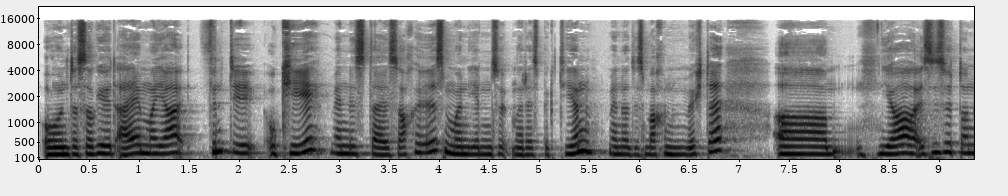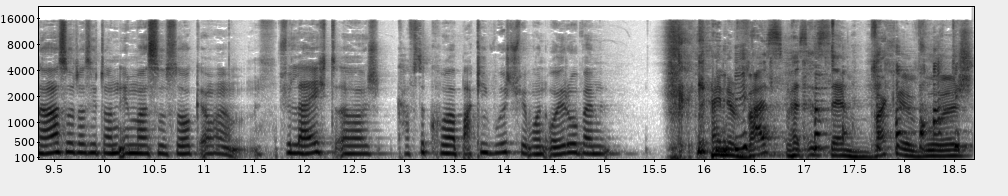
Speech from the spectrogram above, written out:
Und da sage ich halt auch immer, ja, finde ich okay, wenn das deine Sache ist. Meine, jeden sollte man respektieren, wenn er das machen möchte. Ähm, ja, es ist halt dann auch so, dass ich dann immer so sage, ähm, vielleicht äh, kaufst du keine Backelwurst für einen Euro beim Keine was? Was ist denn Wackelwurst?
